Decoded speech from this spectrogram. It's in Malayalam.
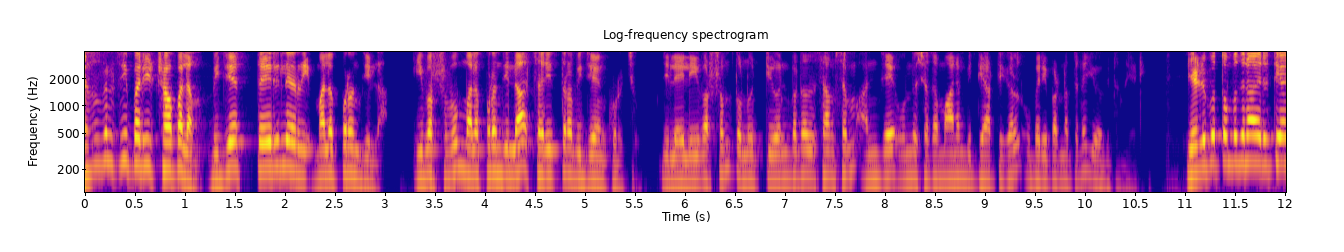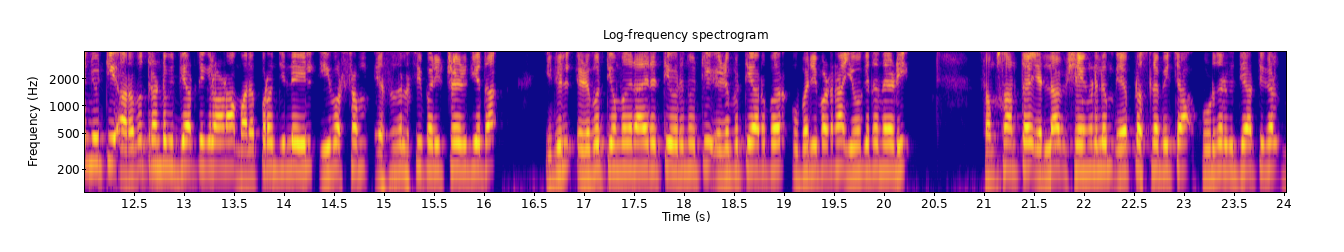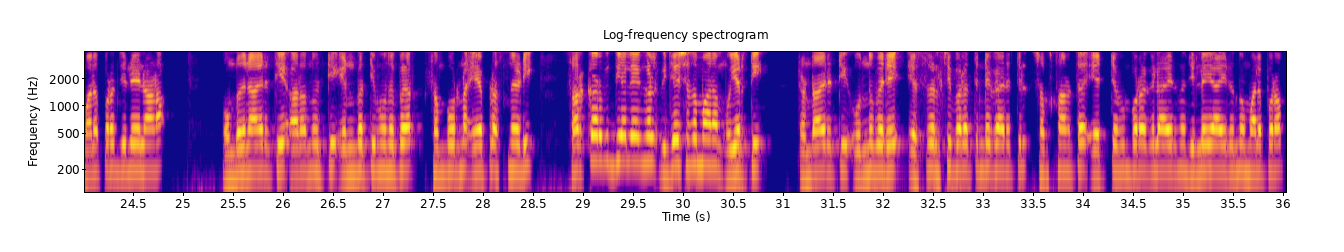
എസ് എസ് എൽ സി പരീക്ഷാഫലം വിജയത്തേരിലേറി മലപ്പുറം ജില്ല. ഈ വർഷവും മലപ്പുറം ജില്ല ചരിത്ര വിജയം കുറിച്ചു. ജില്ലയിൽ ഈ വർഷം തൊണ്ണൂറ്റി ഒൻപത് ദശാംശം അഞ്ച് ഒന്ന് ശതമാനം വിദ്യാർത്ഥികൾ ഉപരിപഠനത്തിന് യോഗ്യത നേടി. എഴുപത്തൊമ്പതിനായിരത്തി അഞ്ഞൂറ്റി അറുപത്തിരണ്ട് വിദ്യാർത്ഥികളാണ് മലപ്പുറം ജില്ലയിൽ ഈ വർഷം എസ് എസ് എൽ സി പരീക്ഷ എഴുതിയത്. ഇതിൽ എഴുപത്തിയൊമ്പതിനായിരത്തി ഒരുന്നൂറ്റി എഴുപത്തിയാറ് പേർ ഉപരിപഠന യോഗ്യത നേടി. സംസ്ഥാനത്തെ എല്ലാ വിഷയങ്ങളിലും എ പ്ലസ് ലഭിച്ച കൂടുതൽ വിദ്യാർത്ഥികൾ മലപ്പുറം ജില്ലയിലാണ്. ഒമ്പതിനായിരത്തി അറുന്നൂറ്റി എൺപത്തി മൂന്ന് പേർ സമ്പൂർണ എ പ്ലസ് നേടി. സർക്കാർ വിദ്യാലയങ്ങൾ വിജയശതമാനം ഉയർത്തി. രണ്ടായിരത്തി ഒന്ന് വരെ എസ് എൽ സി ഫലത്തിന്റെ കാര്യത്തിൽ സംസ്ഥാനത്ത് ഏറ്റവും പുറകിലായിരുന്ന ജില്ലയായിരുന്നു മലപ്പുറം.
